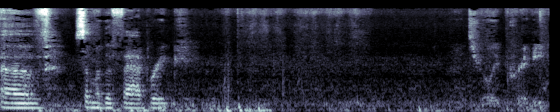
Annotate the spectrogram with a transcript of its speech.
of some of the fabric. That's really pretty.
